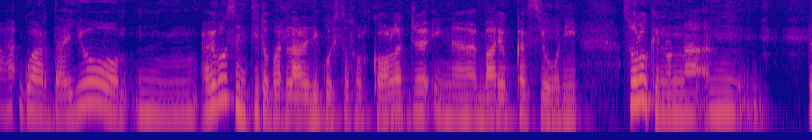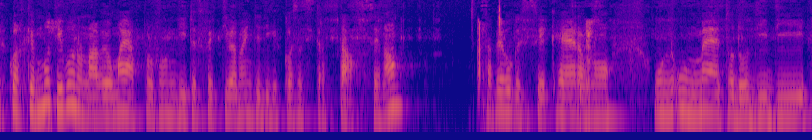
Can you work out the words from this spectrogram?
Ah, guarda, io mh, avevo sentito parlare di questo Soul College in eh, varie occasioni, solo che non, mh, per qualche motivo non avevo mai approfondito effettivamente di che cosa si trattasse, no? Sapevo che, se- che era uno- un, un metodo di- di,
